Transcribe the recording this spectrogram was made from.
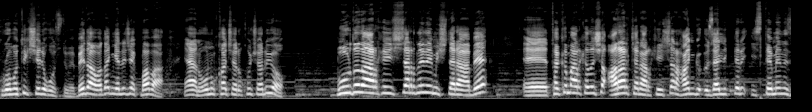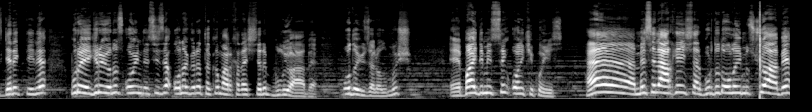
Kromatik şeli kostümü bedavadan gelecek baba. Yani onun kaçarı kuçarı yok. Burada da arkadaşlar ne demişler abi? e, takım arkadaşı ararken arkadaşlar hangi özellikleri istemeniz gerektiğini buraya giriyorsunuz. Oyunda size ona göre takım arkadaşları buluyor abi. O da güzel olmuş. E, By Missing 12 coins. He mesela arkadaşlar burada da olayımız şu abi.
